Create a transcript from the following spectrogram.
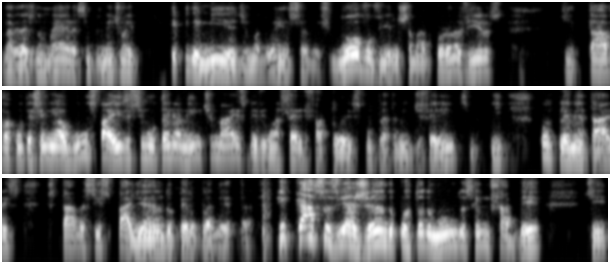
Na verdade, não era simplesmente uma epidemia de uma doença, desse novo vírus chamado coronavírus, que estava acontecendo em alguns países simultaneamente, mas devido a uma série de fatores completamente diferentes e complementares, estava se espalhando pelo planeta. Ricaços viajando por todo mundo sem saber que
